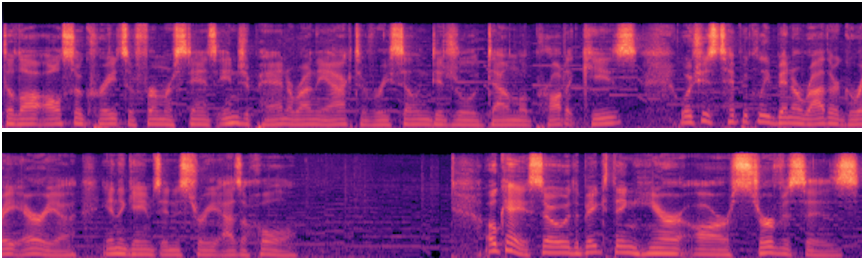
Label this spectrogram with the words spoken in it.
The law also creates a firmer stance in Japan around the act of reselling digital download product keys, which has typically been a rather gray area in the games industry as a whole. Okay, so the big thing here are services,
